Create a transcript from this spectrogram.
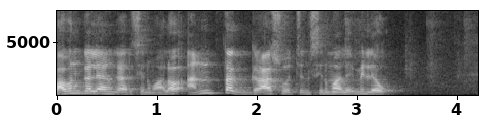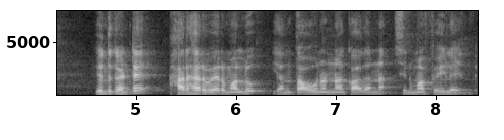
పవన్ కళ్యాణ్ గారి సినిమాలో అంత గ్రాస్ వచ్చిన సినిమాలు ఏమీ లేవు. ఎందుకంటే హరహర వీరమల్లు ఎంత అవునన్నా కాదన్నా సినిమా ఫెయిల్ అయింది.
